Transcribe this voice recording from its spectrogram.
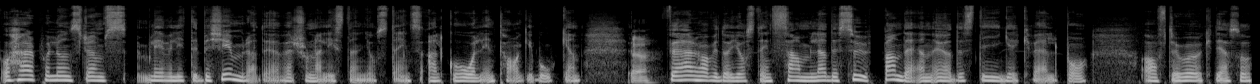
Och här på Lundströms blev vi lite bekymrade över journalisten Josteins alkoholintag i boken. Ja. Ja. För här har vi då Josteins samlade supande en ödesdiger kväll på after work. Det är alltså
